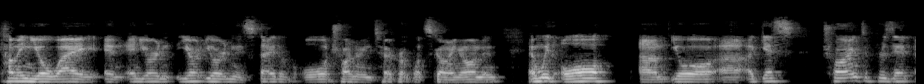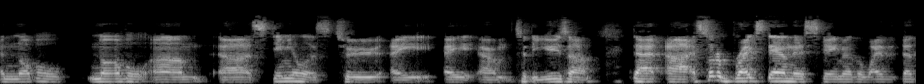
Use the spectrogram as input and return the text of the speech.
coming your way and, and you're in, you're, you're in this state of awe trying to interpret what's going on. And, and with awe, um, you're, uh, I guess trying to present a novel novel um, uh, stimulus to a, a um, to the user that uh, sort of breaks down their schema the way that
